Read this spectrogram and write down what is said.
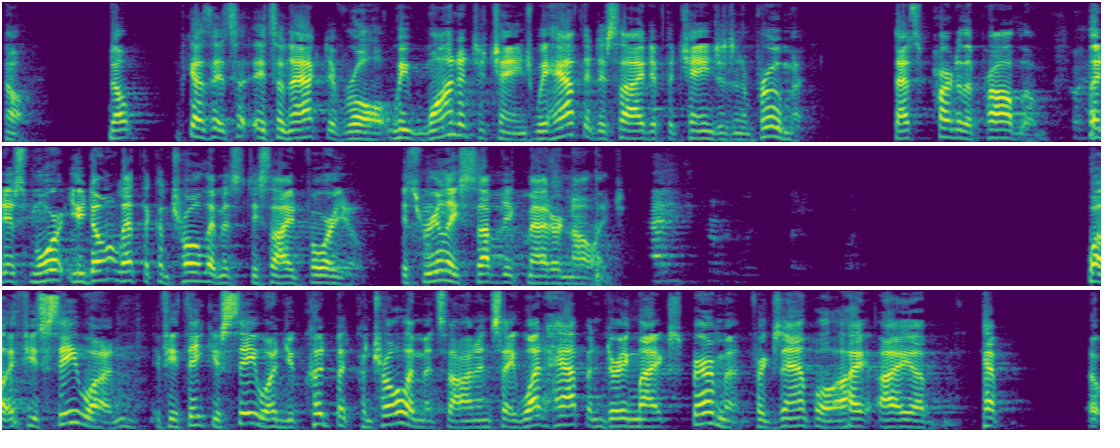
no, no, because it's it's an active role. We want it to change. We have to decide if the change is an improvement. That's part of the problem. But it's more. You don't let the control limits decide for you. It's really subject matter knowledge. Well, if you see one, if you think you see one, you could put control limits on and say, what happened during my experiment? For example, I, I uh, kept uh,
